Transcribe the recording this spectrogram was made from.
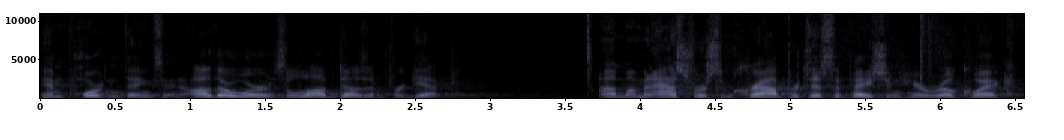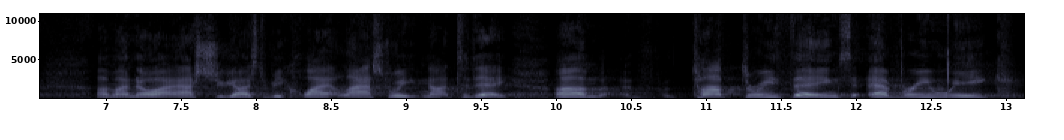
important things. In other words, love doesn't forget. Um, I'm going to ask for some crowd participation here, real quick. Um, I know I asked you guys to be quiet last week, not today. Um, top three things every week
